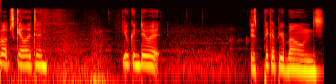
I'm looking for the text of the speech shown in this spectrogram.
Give up, skeleton. You can do it. Just pick up your bones.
